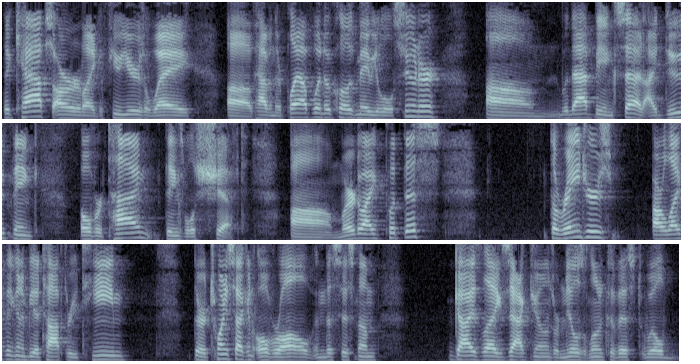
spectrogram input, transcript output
the Caps are like a few years away of having their playoff window closed, maybe a little sooner. Um, with that being said, I do think over time things will shift. Um, where do I put this? The Rangers are likely going to be a top three team. They're 22nd overall in the system. Guys like Zach Jones or Nils Lundkvist will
